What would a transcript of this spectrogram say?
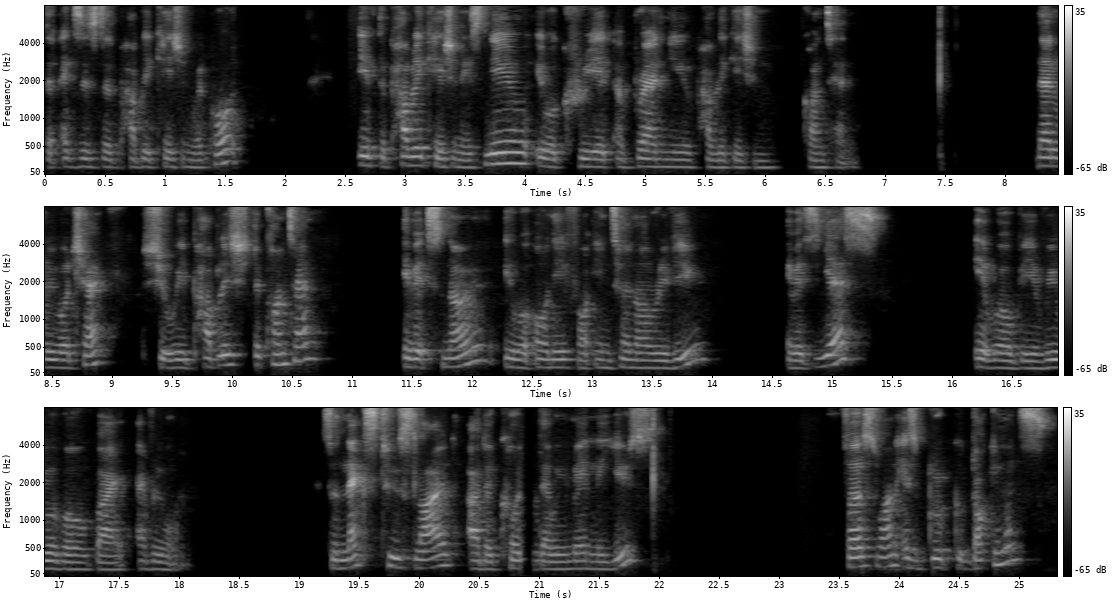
the existed publication record if the publication is new, it will create a brand new publication content. Then we will check, should we publish the content? If it's no, it will only for internal review. If it's yes, it will be viewable by everyone. So next two slides are the code that we mainly use. First one is group documents.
